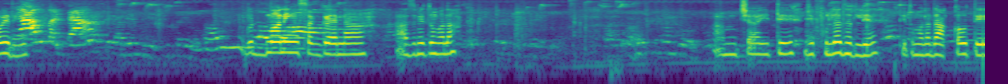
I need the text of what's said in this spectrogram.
होय रे गुड मॉर्निंग सगळ्यांना. आज मी तुम्हाला आमच्या इथे जी फुलं धरली आहे ती तुम्हाला दाखवते.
